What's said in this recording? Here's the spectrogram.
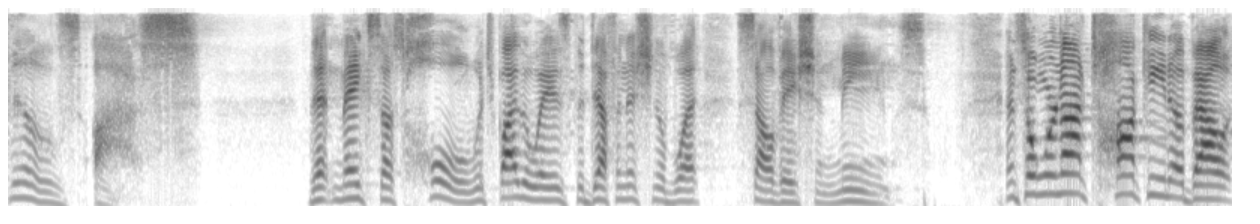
fills us, that makes us whole, which, by the way, is the definition of what salvation means. And so we're not talking about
